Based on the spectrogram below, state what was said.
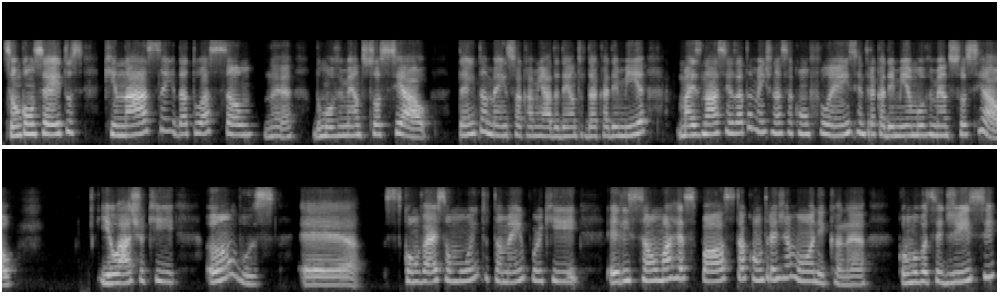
São conceitos que nascem da atuação, né, do movimento social. Tem também sua caminhada dentro da academia, mas nascem exatamente nessa confluência entre academia e movimento social. E eu acho que ambos é, conversam muito também porque eles são uma resposta contra-hegemônica, né? Como você disse,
